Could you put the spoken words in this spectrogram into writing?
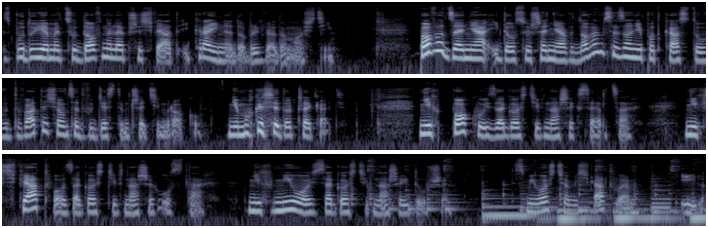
zbudujemy cudowny, lepszy świat i krainę dobrych wiadomości. Powodzenia i do usłyszenia w nowym sezonie podcastu w 2023 roku. Nie mogę się doczekać. Niech pokój zagości w naszych sercach, niech światło zagości w naszych ustach, niech miłość zagości w naszej duszy. Z miłością i światłem, Ilo.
